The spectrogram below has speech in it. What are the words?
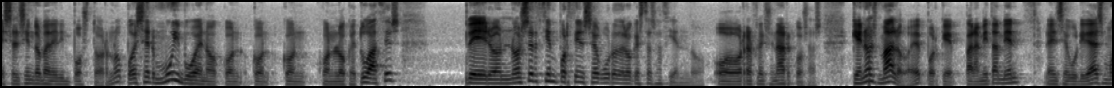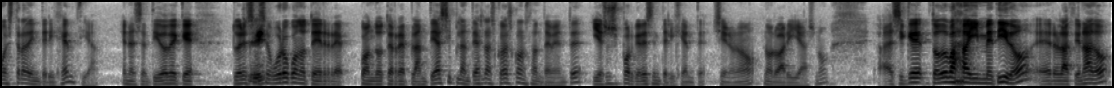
es el síndrome del impostor, ¿no? Puedes ser muy bueno con, con, con, con, lo que tú haces, pero no ser 100% seguro de lo que estás haciendo o reflexionar cosas. Que no es malo, ¿eh? porque para mí también la inseguridad es muestra de inteligencia, en el sentido de que tú eres inseguro cuando te, cuando te replanteas y planteas las cosas constantemente, y eso es porque eres inteligente, si no, no, no lo harías, ¿no? Así que todo va ahí metido, eh, relacionado,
